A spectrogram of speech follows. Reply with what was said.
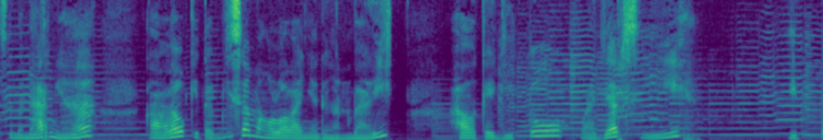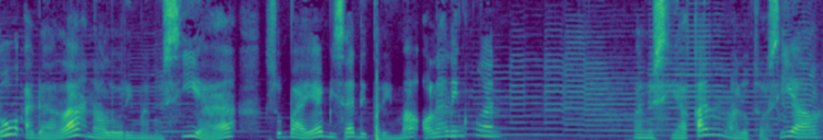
Sebenarnya, kalau kita bisa mengelolanya dengan baik, hal kayak gitu wajar sih itu adalah naluri manusia supaya bisa diterima oleh lingkungan. Manusia kan makhluk sosial.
